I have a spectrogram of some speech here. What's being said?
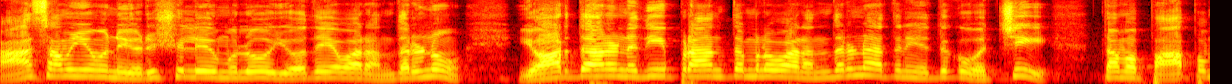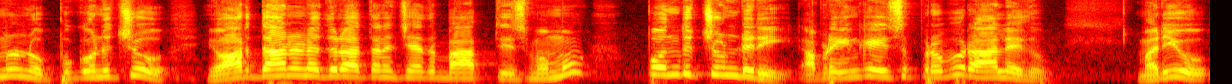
ఆ సమయమున ఎరుషలేములో యోదయ వారందరూ యోర్దాను నదీ ప్రాంతంలో వారందరూ అతని ఎదుకు వచ్చి తమ పాపములను ఒప్పుకొనుచు యోర్దాను నదులు అతని చేత బాప్తిస్మము పొందుచుండిరి. అప్పుడు ఇంకా యేసు ప్రభు రాలేదు. మరియు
